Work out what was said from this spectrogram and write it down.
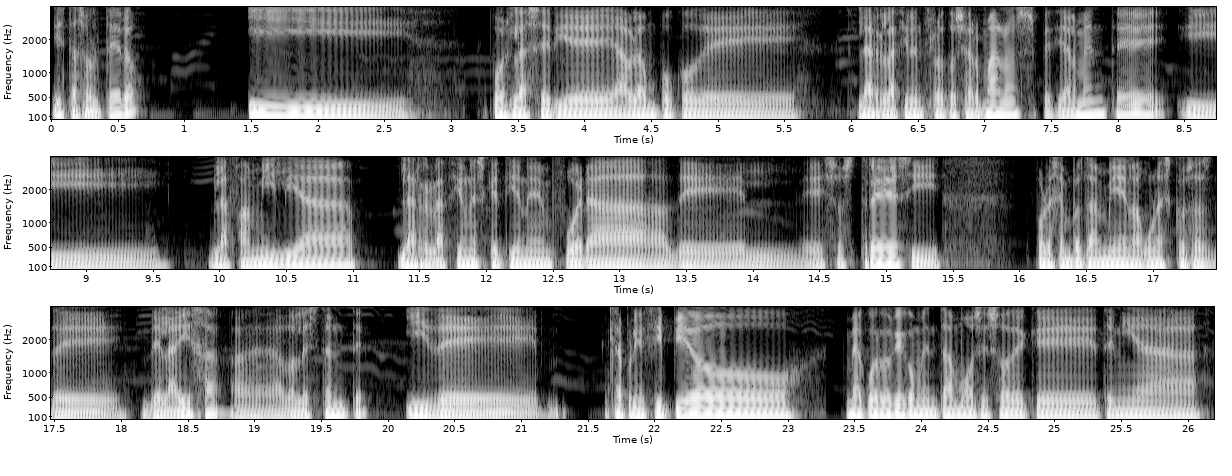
Y está soltero. Y pues la serie habla un poco de la relación entre los dos hermanos especialmente y la familia, las relaciones que tienen fuera de esos tres y, por ejemplo, también algunas cosas de, de la hija adolescente y de que al principio me acuerdo que comentamos eso de que tenía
